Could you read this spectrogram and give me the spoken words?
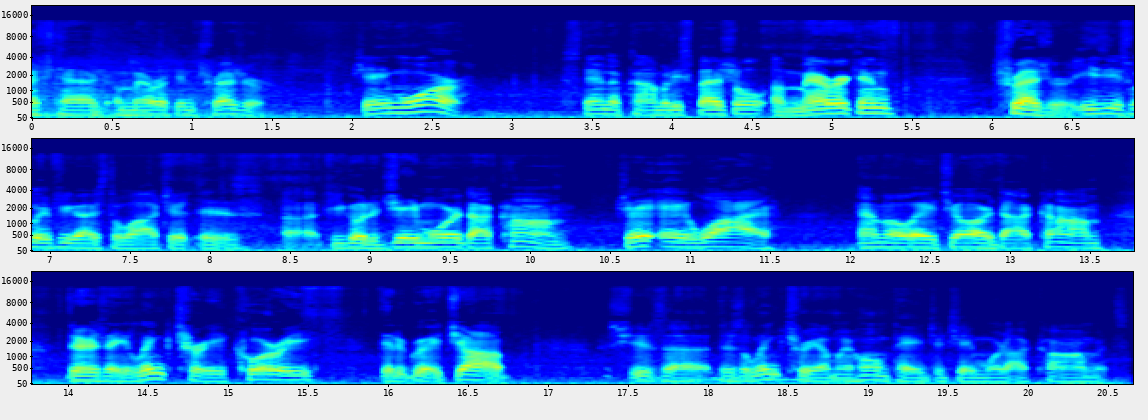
Hashtag American Treasure. Jay Mohr, stand up comedy special, American Treasure. Easiest way for you guys to watch it is uh, if you go to jaymohr.com, J A Y M O H R.com, there's a link tree. Corey did a great job. She's, uh, there's a link tree on my homepage at jaymohr.com. It's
